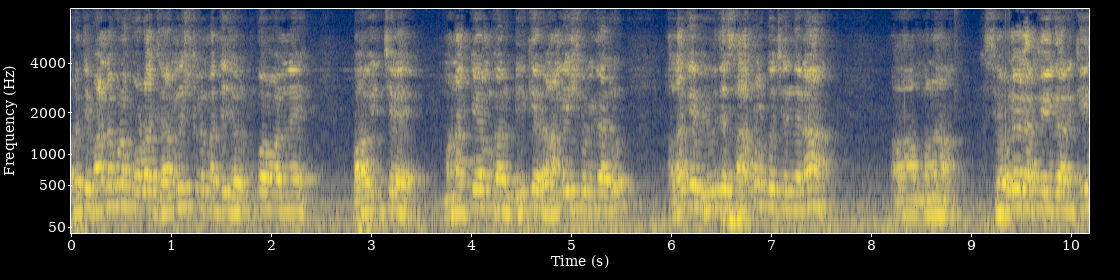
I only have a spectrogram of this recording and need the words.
ప్రతి పండుగను కూడా జర్నలిస్టుల మధ్య జరుపుకోవాలని భావించే మన అక్కయ్య గారు బీకే రామేశ్వరి గారు అలాగే వివిధ శాఖలకు చెందిన మన శివలేల అక్కయ్య గారికి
